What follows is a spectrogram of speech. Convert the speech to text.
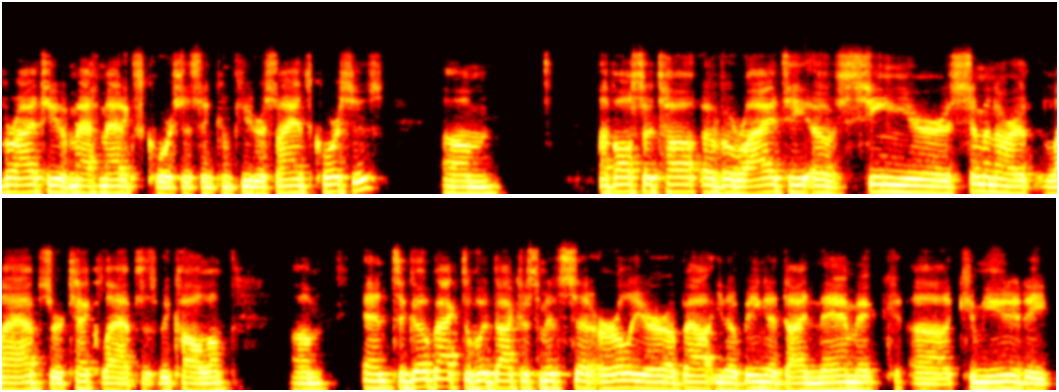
variety of mathematics courses and computer science courses. Um, I've also taught a variety of senior seminar labs or tech labs, as we call them, um, and to go back to what Dr. Smith said earlier about, you know, being a dynamic uh, community,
